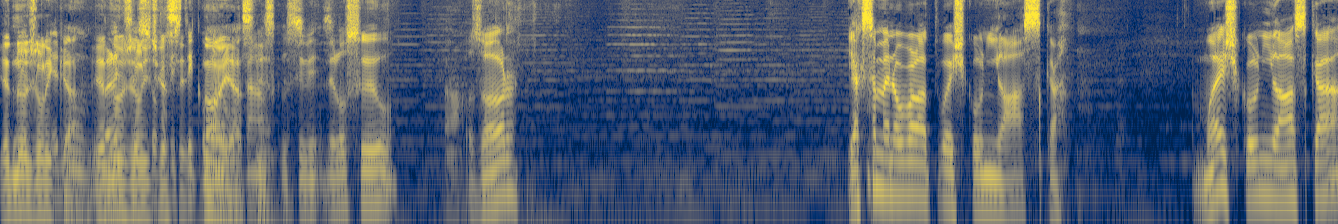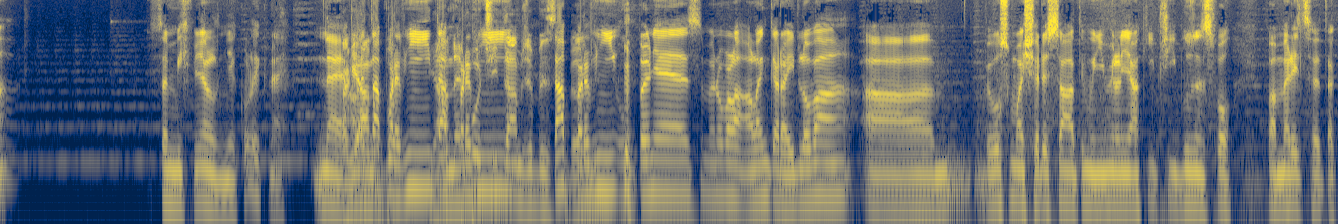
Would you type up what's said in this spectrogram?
jednoho žolika. Jedno, jedno žolíčka si. No jasně. otázku si vy- vylosuju. Pozor. Jak se jmenovala tvoje školní láska? Moje školní láska jsem jich měl několik, ne? Ne, Tak ale já ta nepo- první, já ta první, že bys ta byl- první úplně se jmenovala Alenka Rajdlová a ve 68. oni měli nějaký příbuzenstvo v Americe, tak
